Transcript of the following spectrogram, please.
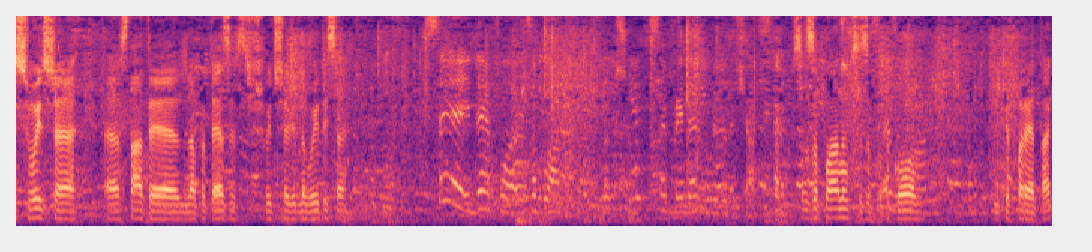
швидше е, встати на протези, швидше відновитися йде по за планом. Так все прийде, коли буде час. Все за планом, все за протоколом. Тільки вперед, так?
